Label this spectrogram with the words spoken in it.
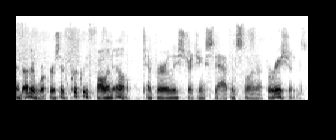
and other workers have quickly fallen ill, temporarily stretching staff and slowing operations.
